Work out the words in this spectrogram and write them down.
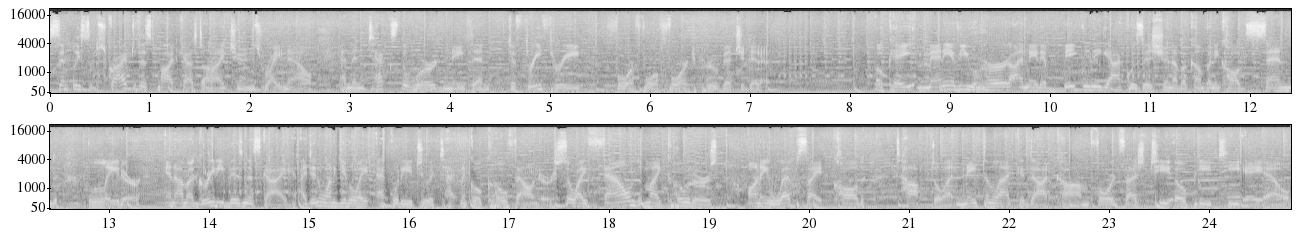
simply subscribe to this podcast on iTunes right now and then text the word Nathan to 33444 to prove that you did it. Okay, many of you heard I made a big league acquisition of a company called Send Later, and I'm a greedy business guy. I didn't want to give away equity to a technical co founder, so I found my coders on a website called Toptal at nathanlatka.com forward slash T O P T A L.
